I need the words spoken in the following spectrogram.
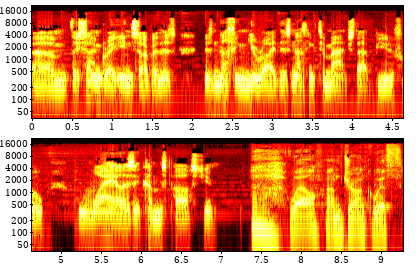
um, they sound great inside. But there's there's nothing. You're right. There's nothing to match that beautiful wail as it comes past you. Well, I'm drunk with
